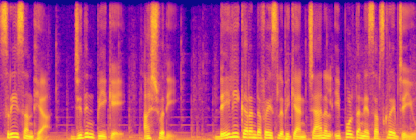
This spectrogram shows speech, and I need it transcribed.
Sreesandhya Jithin P K Aswathy. Daily current affairs ലഭിക്കാൻ ചാനൽ ഇപ്പോൾ തന്നെ സബ്സ്ക്രൈബ് ചെയ്യൂ.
